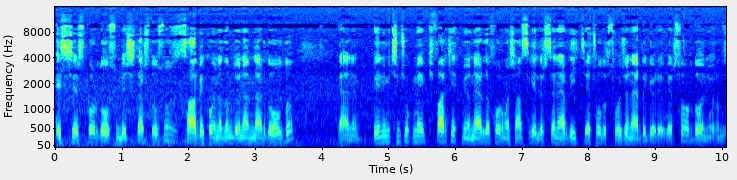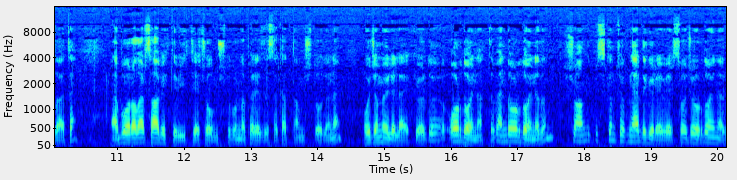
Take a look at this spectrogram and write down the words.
Eskişehirspor'da olsun, Beşiktaş'ta olsun sağ bek oynadığım dönemlerde oldu. Yani benim için çok mevki fark etmiyor. Nerede forma şansı gelirse, nerede ihtiyaç olursa, hoca nerede görev verirse orada oynuyorum zaten. Yani bu aralar sağ bir ihtiyaç olmuştu. Bruno Perez de sakatlanmıştı o dönem. Hocam öyle layık gördü. Orada oynattı. Ben de orada oynadım. Şu anlık bir sıkıntı yok. Nerede görev verirse hoca orada oynarım.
